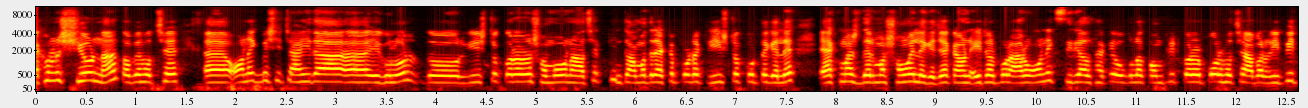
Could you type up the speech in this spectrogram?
এখনও শিওর না, তবে হচ্ছে অনেক বেশি চাহিদা এগুলোর। তো রিস্টক করারও সম্ভাবনা আছে, কিন্তু আমাদের একটা প্রোডাক্ট রিস্টক করতে গেলে এক মাস, দেড় মাস সময় লেগে যায়, কারণ এটার পর আরও অনেক সিরিয়াল থাকে, ওগুলো কমপ্লিট করার পর হচ্ছে আবার রিপিট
